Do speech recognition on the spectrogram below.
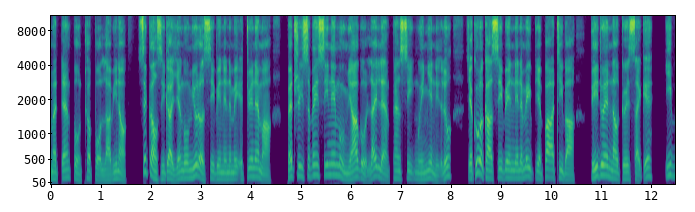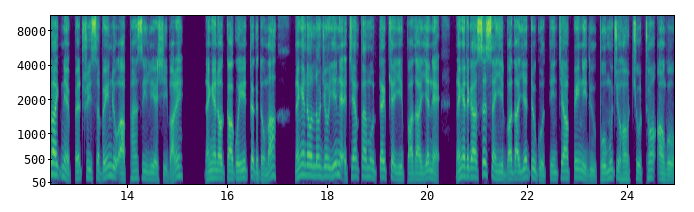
မှတ်တမ်းပုံထွက်ပေါ်လာပြီးနောက်စစ်ကောင်စီကရန်ကုန်မြို့တော်စီပင်နယ်နိမိတ်အတွင်းထဲမှာဘက်ထရီစပိန်စီးနှင်းမှုများကိုလိုက်လံဖမ်းဆီးငွေညစ်နေတယ်လို့ယခုအခါစီပင်နယ်နိမိတ်ပြင်ပအထိပါဘေးတွဲနောက်တွဲဆိုင်က e-bike နဲ့ဘက်ထရီစပိန်တို့အားဖမ်းဆီးလျက်ရှိပါတယ်။နိုင်ငံတော်ကာကွယ်ရေးတပ်ကတော်မှာနိုင်ငံတော်လုံခြုံရေးနဲ့အကြမ်းဖက်မှုတိုက်ဖျက်ရေးဘာသာရပ်နဲ့နိုင်ငံတကာဆက်ဆံရေးဘာသာရပ်တို့ကိုတင် जा ပေးနေသူဗိုလ်မှူးချုပ်ဟောင်းချိုထွန်းအောင်ကို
